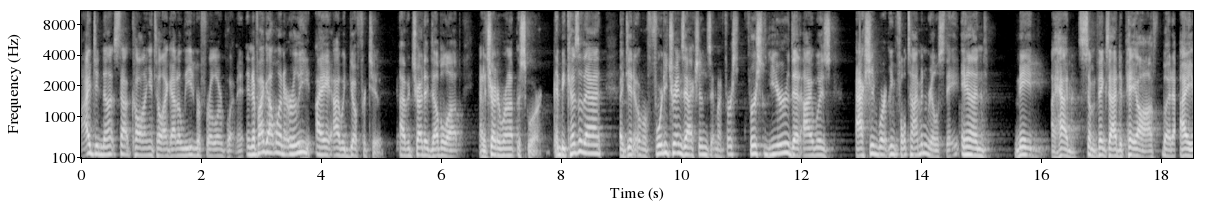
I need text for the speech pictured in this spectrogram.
I did not stop calling until I got a lead referral appointment. And if I got one early, I, I would go for two. I would try to double up and I try to run up the score. And because of that, I did over 40 transactions in my first first year that I was actually working full time in real estate and made I had some things I had to pay off, but I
